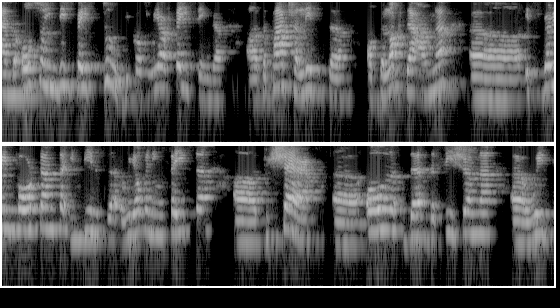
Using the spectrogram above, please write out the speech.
and also in this phase too, because we are facing the partial lift of the lockdown, uh, it's very important in this reopening phase uh, to share uh, all the decision with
